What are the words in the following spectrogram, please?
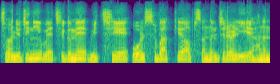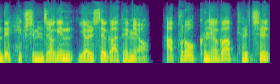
전유진이 왜 지금의 위치에 올 수밖에 없었는지를 이해하는 데 핵심적인 열쇠가 되며 앞으로 그녀가 펼칠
